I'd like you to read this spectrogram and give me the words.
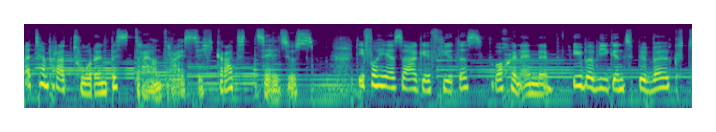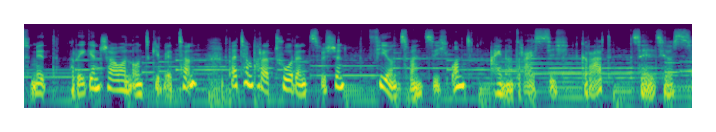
bei Temperaturen bis 33 Grad Celsius. Die Vorhersage für das Wochenende. Überwiegend bewölkt mit Regenschauern und Gewittern bei Temperaturen zwischen 24 und 31 Grad Celsius.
